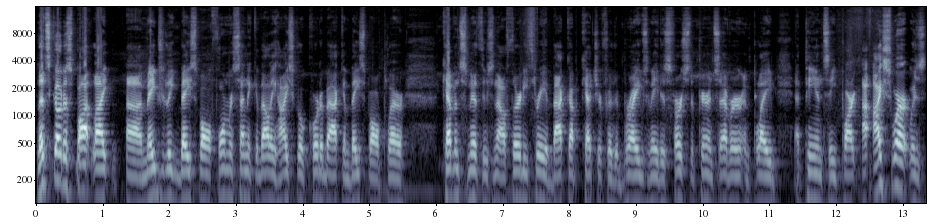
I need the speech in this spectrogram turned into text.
Let's go to Spotlight. Uh, Major League Baseball, former Seneca Valley High School quarterback and baseball player Kevin Smith, who's now 33, a backup catcher for the Braves, made his first appearance ever and played at PNC Park. I, I swear it was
